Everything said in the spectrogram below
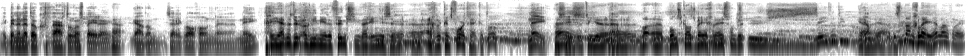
ik ben er net ook gevraagd door een speler. Ja. Ja, dan zeg ik wel gewoon nee. En je hebt natuurlijk ook niet meer de functie waarin je ze eigenlijk kunt voortrekken, toch? Nee, Hè, precies. toen je eh, eh, bondscoach ben je geweest van de U17? Ja, ja. Ja. dat is lang geleden, hè? Lang geleden.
